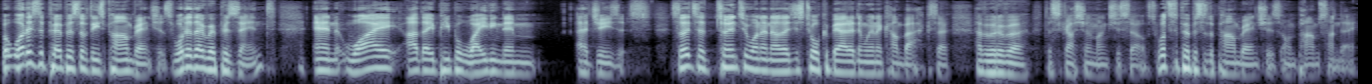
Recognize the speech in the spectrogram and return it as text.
But what is the purpose of these palm branches? What do they represent? And why are they people waving them at Jesus? So let's uh, turn to one another, just talk about it, and we're going to come back. So have a bit of a discussion amongst yourselves. What's the purpose of the palm branches on Palm Sunday?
